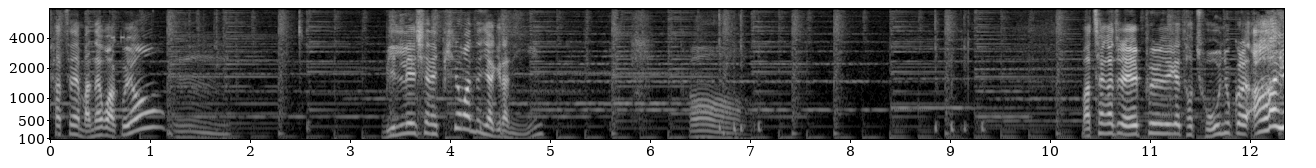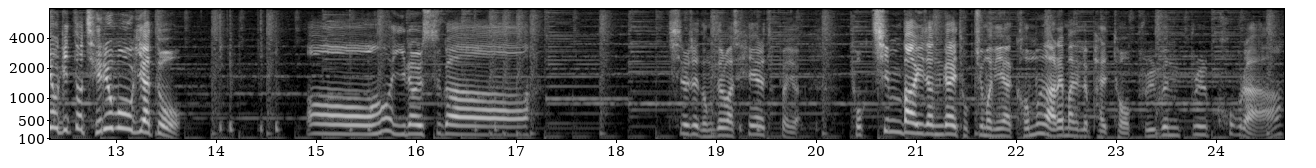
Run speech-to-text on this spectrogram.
카트네 만나고 왔고요. 음. 밀레시안에 피로 만든 이야기라니. 어. 마찬가지로 엘프에게 더 좋은 효과를 아 여기 또 재료 모으기야 또. 어 이럴 수가. 치료제 농도를 맞춰 해열 투표. 독침바위전가의 독주머니와 검은 아르마닐로 발톱, 붉은 뿔 코브라.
